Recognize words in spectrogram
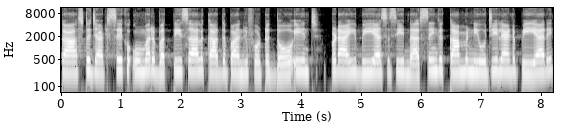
ਕਾਸਟ ਜੱਟ ਸਿੱਖ, ਉਮਰ 32 ਸਾਲ, ਕੱਦ 5 ਫੁੱਟ 2 ਇੰਚ। ਪੜ੍ਹਾਈ ਬੀਐਸਸੀ ਨਰਸਿੰਗ ਕੰਮ New Zealand PR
